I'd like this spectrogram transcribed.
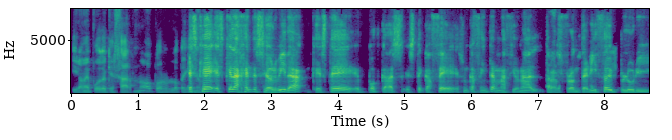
y no me puedo quejar, ¿no? Por lo pequeño. Es que, es que la gente se olvida que este podcast, este café, es un café internacional, transfronterizo y pluri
